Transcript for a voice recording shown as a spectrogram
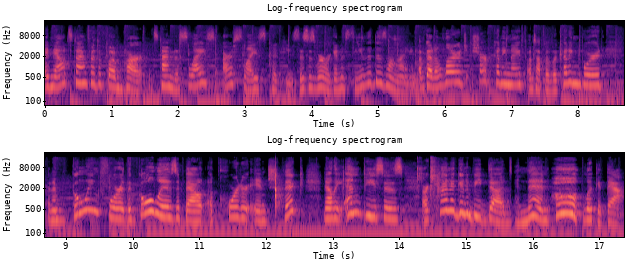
and now it's time for the fun part. It's time to slice our slice cookies. This is where we're gonna see the design. I've got a large sharp cutting knife on top of a cutting board and I'm going going for, the goal is about a quarter inch thick. Now the end pieces are kind of gonna be duds. And then, oh, look at that.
